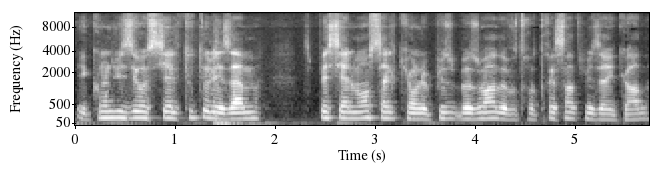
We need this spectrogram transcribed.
et conduisez au ciel toutes les âmes, spécialement celles qui ont le plus besoin de votre très sainte miséricorde,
